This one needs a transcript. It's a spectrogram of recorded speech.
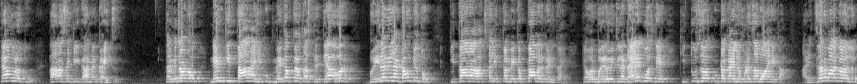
त्यामुळं तू तारासाठी गाणं गायचं. तर मित्रांनो नेमकी तारा ही खूप मेकअप करत असते त्यावर भैरवीला डाऊट येतो. की तारा आजकाल इतका मेकअप का बरं करीत आहे? त्यावर भैरवी तिला डायरेक्ट बोलते की तुझं कुठं काय लफडं चालू आहे का? आणि जर मला कळलं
